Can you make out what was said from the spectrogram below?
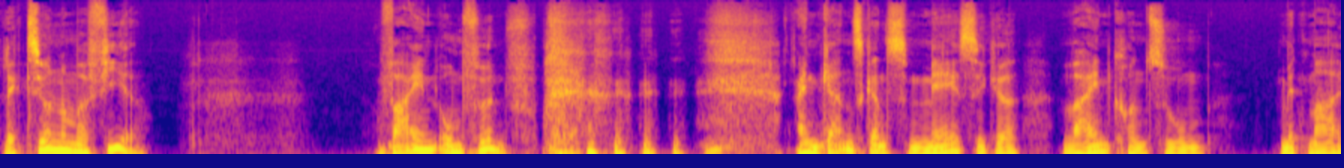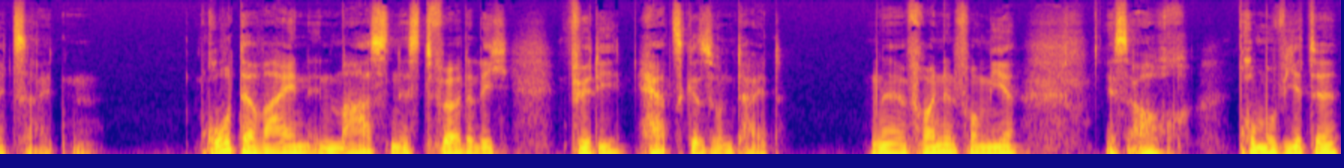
Lektion Nummer vier. Wein um fünf. Ein ganz, ganz mäßiger Weinkonsum mit Mahlzeiten. Roter Wein in Maßen ist förderlich für die Herzgesundheit. Eine Freundin von mir ist auch promovierte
